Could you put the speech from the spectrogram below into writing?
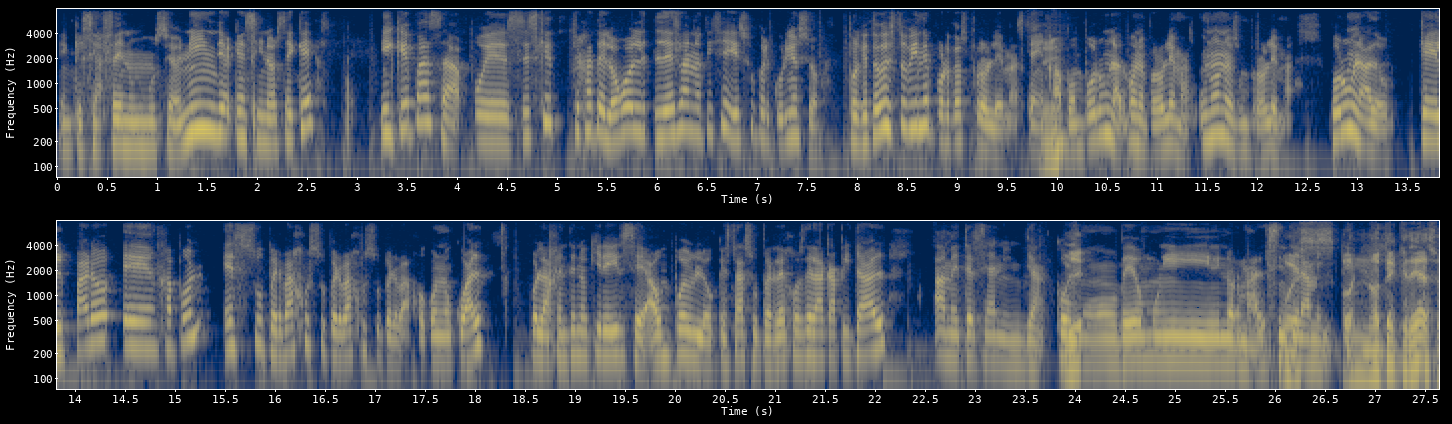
en que se hace en un museo ninja, que si no sé qué. ¿Y qué pasa? Pues es que, fíjate, luego le- lees la noticia y es súper curioso, porque todo esto viene por dos problemas que hay en. Japón. Por un lado, bueno, problemas, uno no es un problema. Por un lado, que el paro en Japón es súper bajo, súper bajo, súper bajo, con lo cual, pues la gente no quiere irse a un pueblo que está súper lejos de la capital a meterse a ninja, como veo muy normal, Pues, sinceramente. o no te creas,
